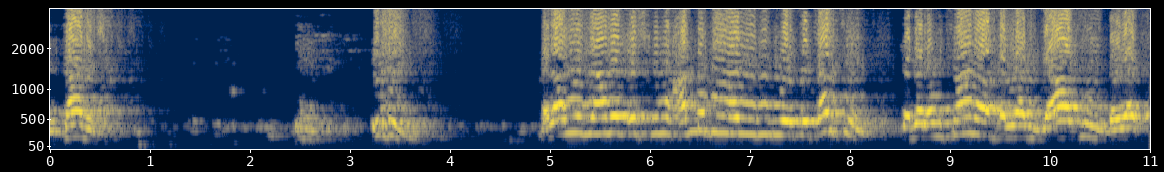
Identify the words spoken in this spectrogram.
انسان فلا یہ جانب عشق محبت ہے یہ اگر انسان بیان ذات بیان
